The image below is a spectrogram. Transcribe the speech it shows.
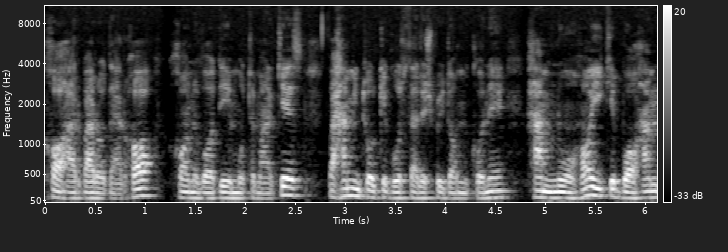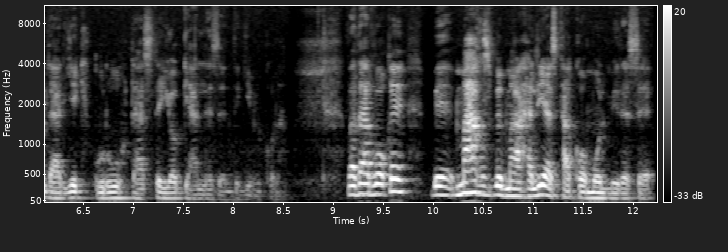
خواهر برادرها خانواده متمرکز و همینطور که گسترش پیدا می‌کنه هم نوعهایی که با هم در یک گروه دسته یا گله زندگی می‌کنن و در واقع به مغز به مرحله از تکامل می‌رسه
